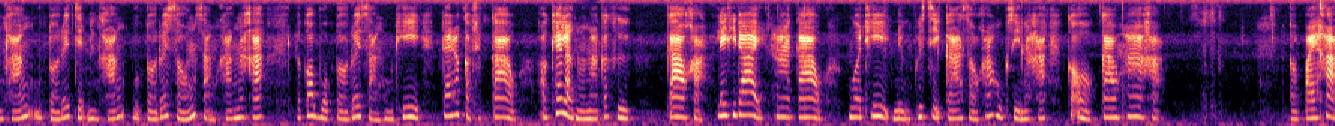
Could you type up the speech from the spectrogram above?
1 ครั้ง บวกต่อด้วย 7 1 ครั้ง บวกต่อด้วย 2 3 ครั้งนะคะ แล้วก็บวกต่อด้วย 3 คงที่ ได้เท่ากับ 19 เอาแค่หลักหน่วยมาก็คือ 9 ค่ะ เลขที่ได้ 59 งวดที่ 1 พฤศจิกา2564 นะคะ ก็ออก 95 ค่ะ ต่อไปค่ะ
